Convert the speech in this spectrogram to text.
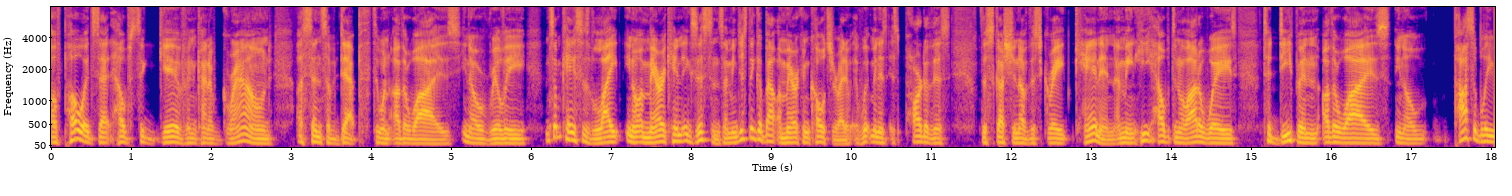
of poets that helps to give and kind of ground a sense of depth to an otherwise you know really in some cases light you know American existence. I mean, just think about American culture, right? If Whitman is, is part of this discussion of this great canon. I mean, he helped in a lot of ways to deepen otherwise, you know, possibly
